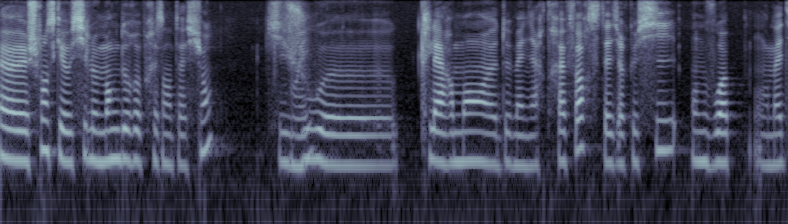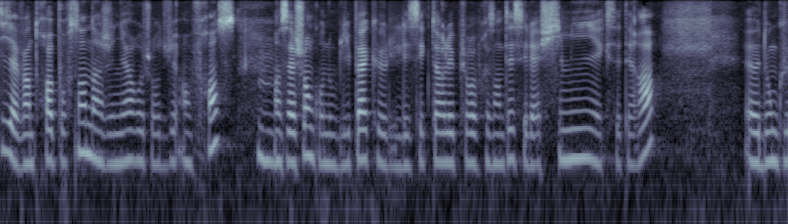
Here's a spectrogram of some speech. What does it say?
Euh, je pense qu'il y a aussi le manque de représentation qui joue euh, clairement euh, de manière très forte. C'est-à-dire que si on ne voit, on a dit il y a 23% d'ingénieurs aujourd'hui en France, mm. en sachant qu'on n'oublie pas que les secteurs les plus représentés, c'est la chimie, etc. Euh, donc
